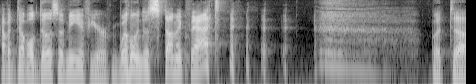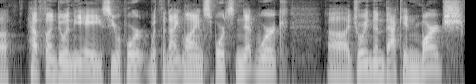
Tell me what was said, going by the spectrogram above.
have a double dose of me if you're willing to stomach that. but uh, have fun doing the AAC report with the Nightline Sports Network. Uh, I joined them back in March,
